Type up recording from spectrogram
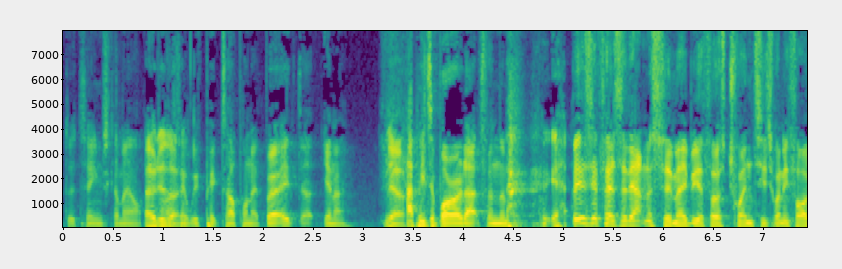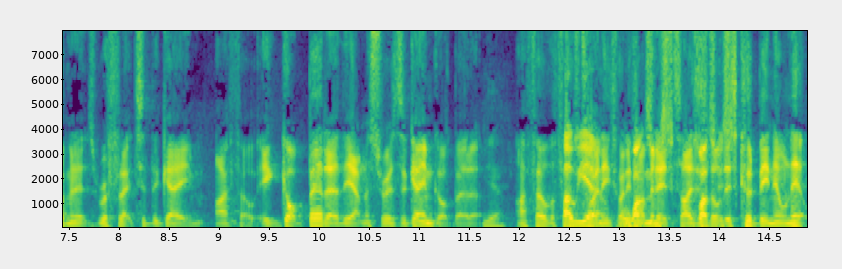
the teams come out. Oh, did I think we've picked up on it, but uh, you know, Yeah. happy to borrow that from them. But is it fair to say the atmosphere, maybe the first 20, 25 minutes, reflected the game? I felt. It got better, the atmosphere, as the game got better. Yeah. I felt the first Oh, yeah. 20, 25 Once we- minutes, I just thought this could be nil-nil.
